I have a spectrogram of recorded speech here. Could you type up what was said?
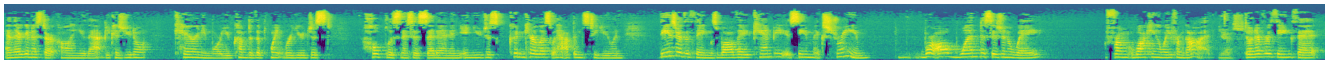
And they're going to start calling you that because you don't care anymore. You've come to the point where you're just hopelessness has set in and, and you just couldn't care less what happens to you. And these are the things, while they can be seem extreme, we're all one decision away from walking away from God. Yes. Don't ever think that,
